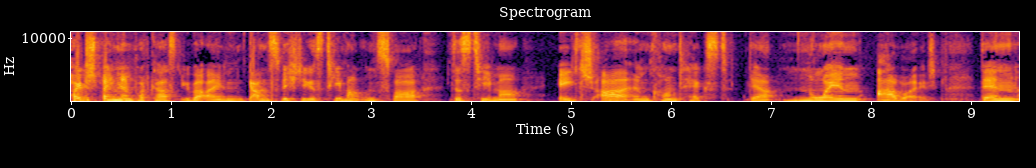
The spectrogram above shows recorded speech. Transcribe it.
Heute sprechen wir im Podcast über ein ganz wichtiges Thema und zwar das Thema HR im Kontext der neuen Arbeit. Denn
